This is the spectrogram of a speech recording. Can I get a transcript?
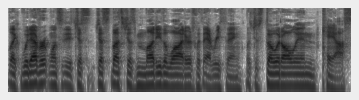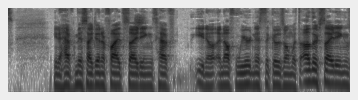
Like whatever it wants to do, it's just just let's just muddy the waters with everything. Let's just throw it all in chaos. You know, have misidentified sightings, have you know enough weirdness that goes on with other sightings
